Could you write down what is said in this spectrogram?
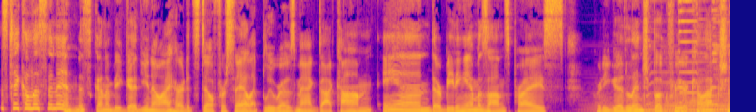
Let's take a listen in. This is going to be good. You know, I heard it's still for sale at bluerosemag.com and they're beating Amazon's price. Pretty good Lynch book for your collection.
